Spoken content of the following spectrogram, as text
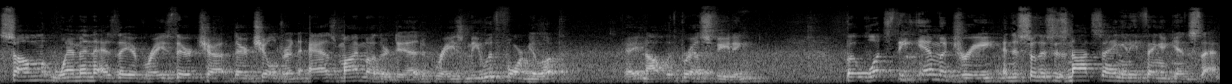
some women, as they have raised their ch- their children, as my mother did, raised me with formula, okay, not with breastfeeding. But what's the imagery? And this, so this is not saying anything against that.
